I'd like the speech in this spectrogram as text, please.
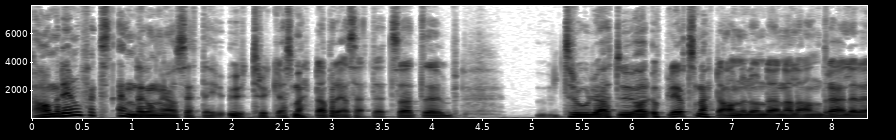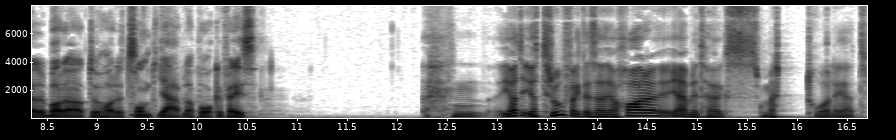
Ja, men det är nog faktiskt enda gången jag har sett dig uttrycka smärta på det sättet. Så att, eh, tror du att du har upplevt smärta annorlunda än alla andra, eller är det bara att du har ett sånt jävla pokerface? Mm, Jag, jag tror faktiskt att jag har jävligt hög smärttålighet.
